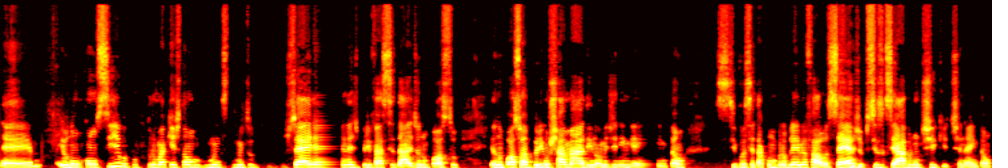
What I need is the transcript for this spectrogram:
É, eu não consigo, por, por, uma questão muito, muito séria né, de privacidade, eu não posso, eu não posso abrir um chamado em nome de ninguém. Então, se você está com um problema, eu falo, Sérgio, eu preciso que você abra um ticket, né? Então,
